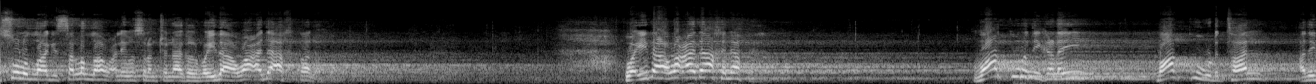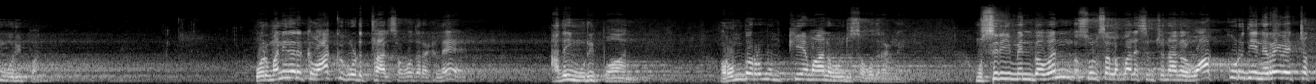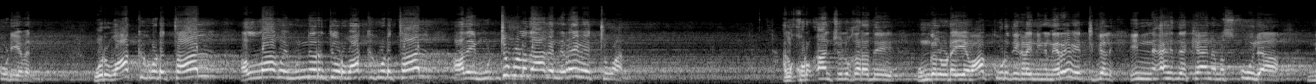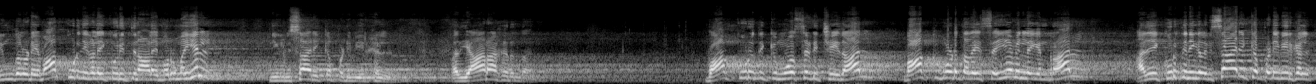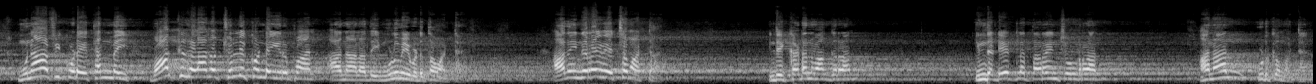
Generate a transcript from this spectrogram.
ரசூலுல்லாஹி சல்லல்லாஹு அலைஹி வஸல்லம் சொன்னார்கள் வைதா வஅத அஃதல வைதா வஅத அஹ்லஃப. வாக்குறுதிகளை வாக்கு கொடுத்தால் அதை முறிப்பான். ஒரு மனிதருக்கு வாக்கு கொடுத்தால் சகோதரர்களே அதை முறிப்பான். ரொம்ப ரொம்ப முக்கியமான ஒன்று சகோதரர்களே. முஸ்லீம் என்பவன் ரசூல் சல்லா அலிஸ்லம் சொன்னார்கள் வாக்குறுதியை நிறைவேற்றக்கூடியவன். ஒரு வாக்கு கொடுத்தால் அல்லாஹை முன்னிறுத்தி ஒரு வாக்கு கொடுத்தால் அதை முற்றுமுழுதாக நிறைவேற்றுவான். அல் குர்ஆன் சொல்லுகிறது உங்களுடைய வாக்குறுதிகளை நீங்கள் நிறைவேற்றுங்கள். இன் அஹ்த கான மஸ்ஊலா. உங்களுடைய வாக்குறுதிகளை குறித்து நாளை மறுமையில் நீங்கள் விசாரிக்கப்படுவீர்கள். அது யாராக இருந்தால் வாக்குறுதிக்கு மோசடி செய்தால் வாக்கு கொடுத்து அதை செய்யவில்லை என்றால் அதை குறித்து நீங்கள் விசாரிக்கப்படுவீர்கள். முனாஃபிக்குடைய தன்மை வாக்குகளாக சொல்லிக்கொண்டே இருப்பான் ஆனால் அதை முழுமைப்படுத்த மாட்டான். அதை நிறைவேற்ற மாட்டான் இன்றைக்கு கடன் வாங்குறான். இந்த டேட்ல தரேன்னு சொல்றான். ஆனால் கொடுக்க மாட்டான்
